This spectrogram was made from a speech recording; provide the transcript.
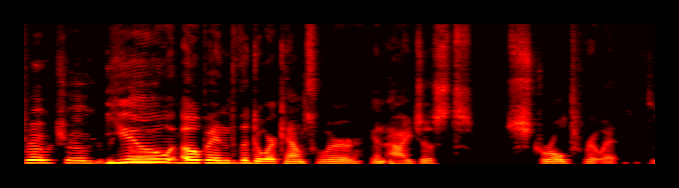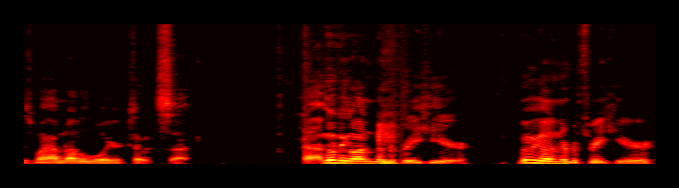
Roadshow. You opened the door, counselor, and I just strolled through it. This is why I'm not a lawyer, because I would suck. Uh, moving on to number three here. Moving on to number three here.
